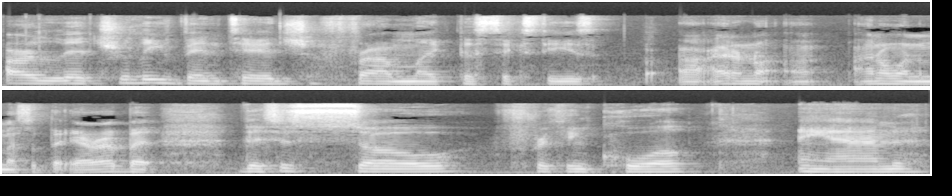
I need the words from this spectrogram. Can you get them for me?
are literally vintage from like the 60s. Uh, I don't know. Uh, I don't want to mess up the era, but this is so freaking cool. And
